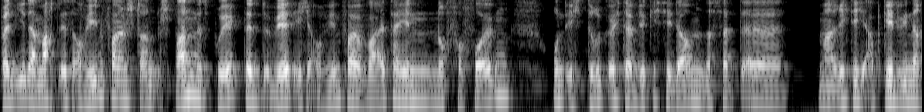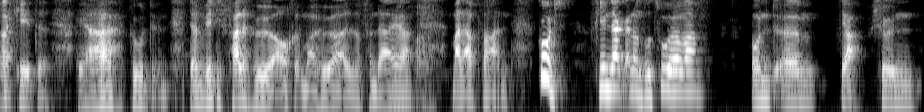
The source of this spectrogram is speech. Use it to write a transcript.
wenn ihr da macht, ist auf jeden Fall ein stand, spannendes Projekt, das werde ich auf jeden Fall weiterhin noch verfolgen und ich drücke euch da wirklich die Daumen, dass das äh, mal richtig abgeht wie eine Rakete. Ja, gut, dann wird die Fallhöhe auch immer höher, also von daher mal abwarten. Gut, vielen Dank an unsere Zuhörer und ähm, ja, schönen,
